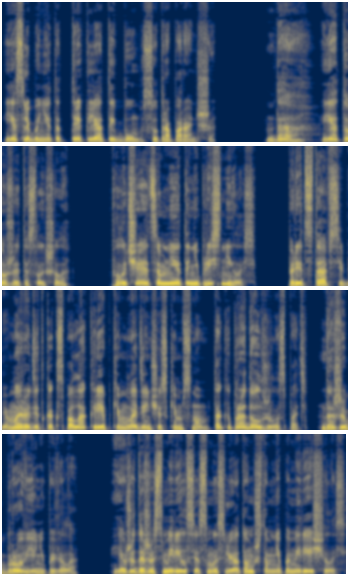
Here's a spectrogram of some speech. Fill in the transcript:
если бы не этот треклятый бум с утра пораньше. Да, я тоже это слышала. Получается, мне это не приснилось. Представь себе, Мередит как спала крепким младенческим сном, так и продолжила спать, даже бровью не повела. Я уже даже смирился с мыслью о том, что мне померещилось.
